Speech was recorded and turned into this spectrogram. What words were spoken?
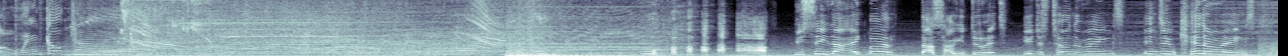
Blow and go time! you see that, Eggman? That's how you do it. You just turn the rings into killer rings.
